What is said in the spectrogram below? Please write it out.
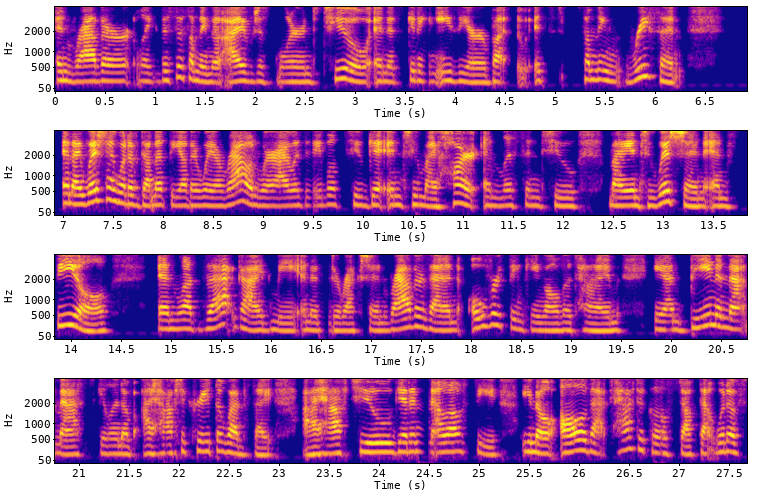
And rather like this is something that I've just learned too and it's getting easier but it's something recent. And I wish I would have done it the other way around where I was able to get into my heart and listen to my intuition and feel and let that guide me in a direction rather than overthinking all the time and being in that masculine of I have to create the website, I have to get an LLC, you know, all of that tactical stuff that would have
